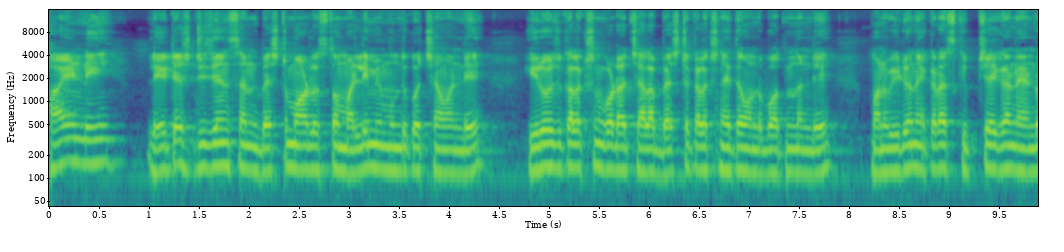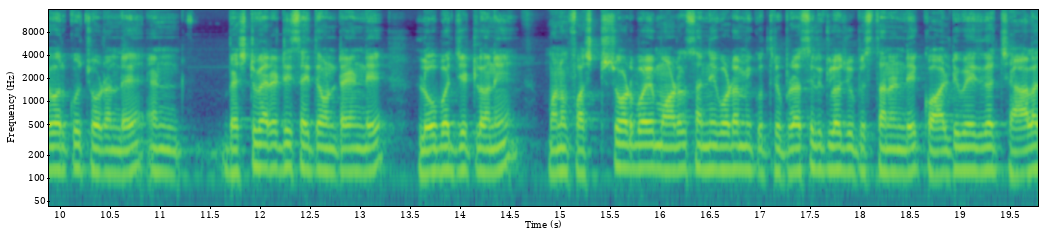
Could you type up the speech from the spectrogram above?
హాయ్ అండి. లేటెస్ట్ డిజైన్స్ అండ్ బెస్ట్ మోడల్స్తో మళ్ళీ మేము ముందుకు వచ్చామండి. ఈరోజు కలెక్షన్ కూడా చాలా బెస్ట్ కలెక్షన్ అయితే ఉండబోతుందండి. మన వీడియోని ఎక్కడ స్కిప్ చేయగానే ఎండ్ వరకు చూడండి. అండ్ బెస్ట్ వెరైటీస్ అయితే ఉంటాయండి. లో బడ్జెట్లోని మనం ఫస్ట్ చూడబోయే మోడల్స్ అన్నీ కూడా మీకు త్రిపుర సిల్క్లో చూపిస్తానండి. క్వాలిటీ వైజ్గా చాలా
